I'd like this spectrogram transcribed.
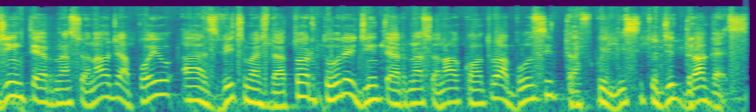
Dia Internacional de Apoio às Vítimas da Tortura e Dia Internacional contra o Abuso e Tráfico Ilícito de Drogas.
